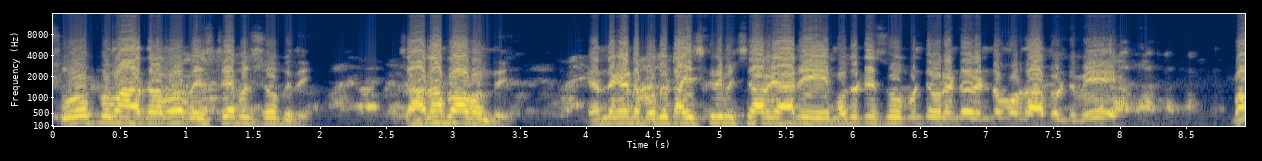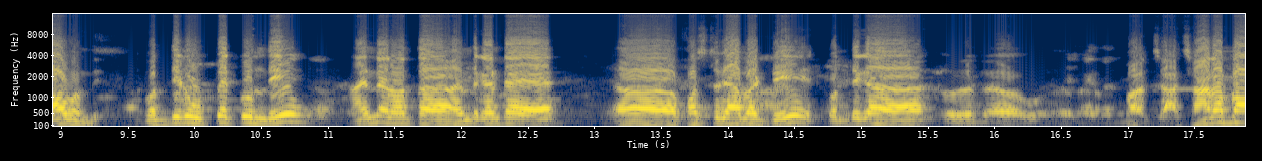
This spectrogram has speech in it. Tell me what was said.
soup మాత్రము వెజిటేబుల్ సూప్ ఇది. చాలా బాగుంది. ఎందుకంటే మొదట ఐస్ క్రీమ్ ఇచ్చారు కానీ మొదటి సూప్ ఉంటే రెండో రెండో మూడు తాగుతుంటివి బాగుంది. కొద్దిగా ఉప్పు ఎక్కువ ఉంది. అయినా అంత ఎందుకంటే ఫస్ట్ కాబట్టి కొద్దిగా చాలా బాగా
